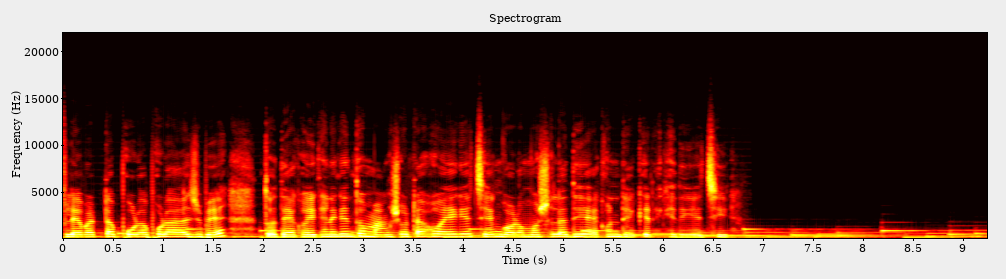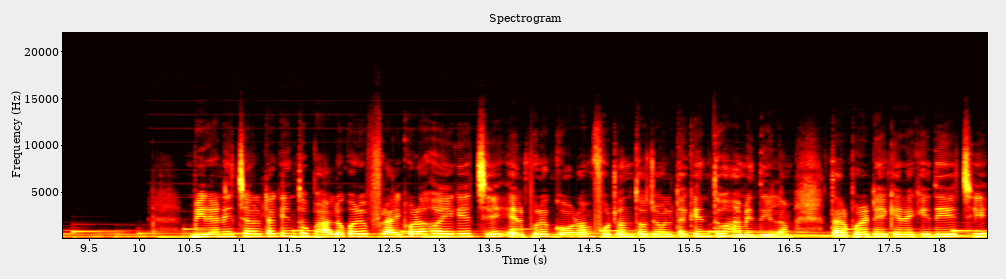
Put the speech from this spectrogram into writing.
ফ্লেভারটা পোড়া পোড়া আসবে। তো দেখো, এখানে কিন্তু মাংসটা হয়ে গেছে, গরম মশলা দিয়ে এখন ঢেকে রেখে দিয়েছি। বিরিয়ানির চালটা কিন্তু ভালো করে ফ্রাই করা হয়ে গেছে। এরপরে গরম ফুটন্ত জলটা কিন্তু আমি দিলাম। তারপরে ঢেকে রেখে দিয়েছি।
